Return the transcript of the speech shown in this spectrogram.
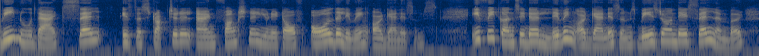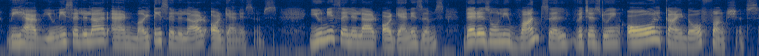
We know that cell is the structural and functional unit of all the living organisms. If we consider living organisms based on their cell number, we have unicellular and multicellular organisms. Unicellular organisms, there is only one cell which is doing all kind of functions.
